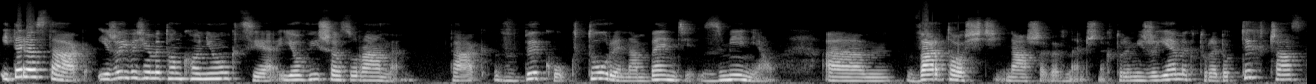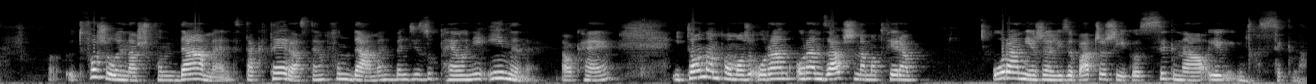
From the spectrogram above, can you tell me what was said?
I teraz tak, jeżeli weźmiemy tą koniunkcję Jowisza z Uranem, tak, w byku, który nam będzie zmieniał um, wartości nasze wewnętrzne, którymi żyjemy, które dotychczas tworzyły nasz fundament, tak teraz ten fundament będzie zupełnie inny ok? I to nam pomoże. Uran, uran zawsze nam otwiera. Uran, jeżeli zobaczysz jego sygnał, sygnał,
